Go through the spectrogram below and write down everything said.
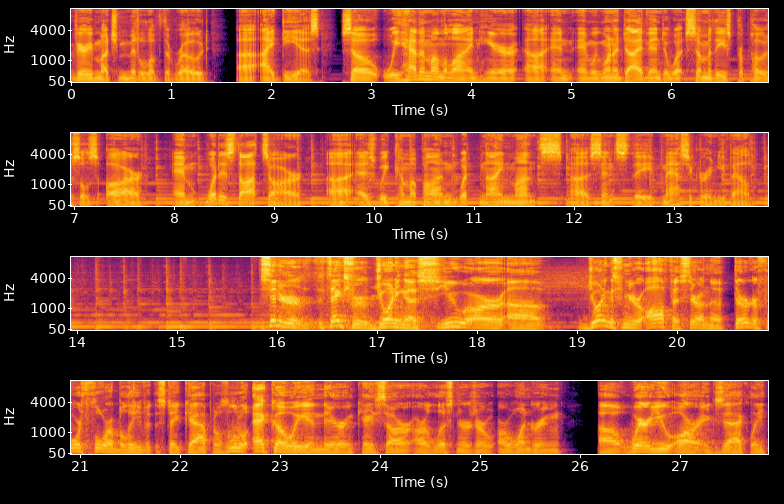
very much middle of the road uh, ideas. So we have him on the line here, uh, and and we want to dive into what some of these proposals are and what his thoughts are uh, as we come upon what nine months uh, since the massacre in Uvalde. Senator, thanks for joining us. You are uh, joining us from your office there on the third or fourth floor, I believe, at the state capitol. It's a little echoey in there, in case our our listeners are are wondering uh, where you are exactly.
